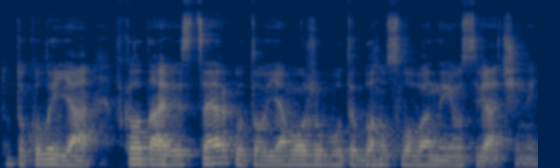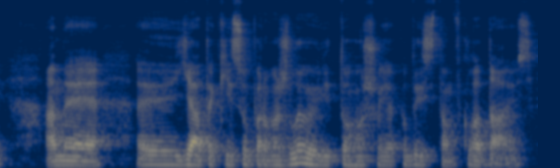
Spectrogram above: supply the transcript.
Тобто, коли я вкладаюсь в церкву, то я можу бути благословений і освячений, а не е, я такий суперважливий від того, що я кудись там вкладаюсь.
